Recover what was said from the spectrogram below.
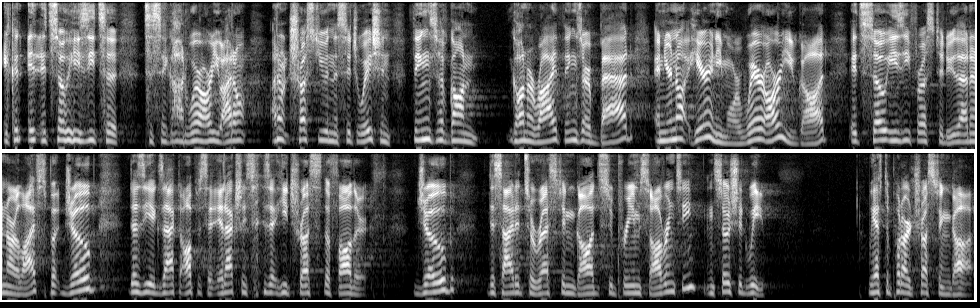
It could, it, it's so easy to, to say, God, where are you? I don't, I don't trust you in this situation. Things have gone, gone awry, things are bad, and you're not here anymore. Where are you, God? It's so easy for us to do that in our lives, but Job does the exact opposite. It actually says that he trusts the Father. Job decided to rest in God's supreme sovereignty, and so should we. We have to put our trust in God,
